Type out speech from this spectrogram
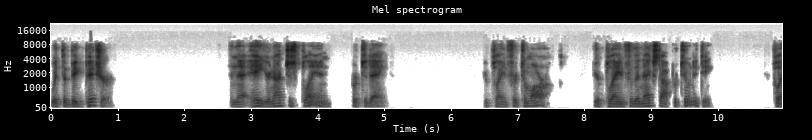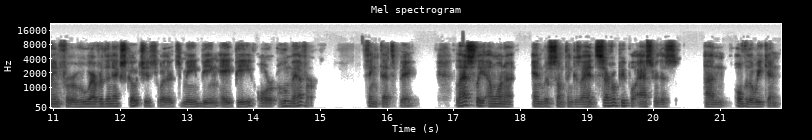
with the big picture. And that, hey, you're not just playing for today, you're playing for tomorrow. You're playing for the next opportunity, playing for whoever the next coach is, whether it's me being AP or whomever. I think that's big. Lastly, I want to end with something because I had several people ask me this on over the weekend,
